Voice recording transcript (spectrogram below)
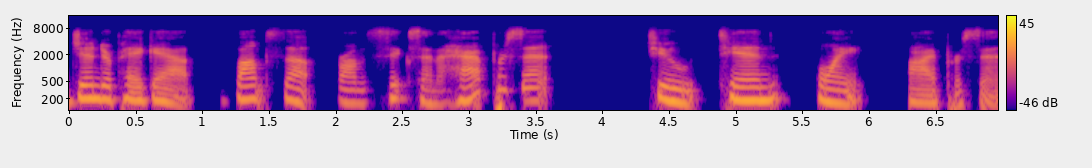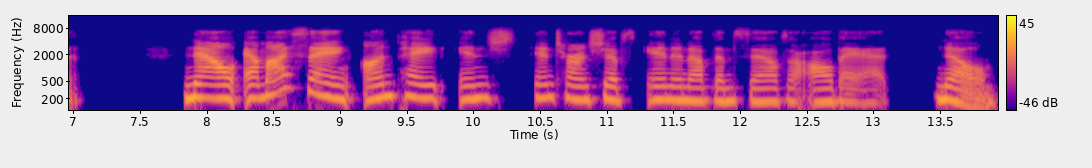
gender pay gap bumps up from 6.5% to 10.5%. Now, am I saying unpaid in- internships in and of themselves are all bad? No,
